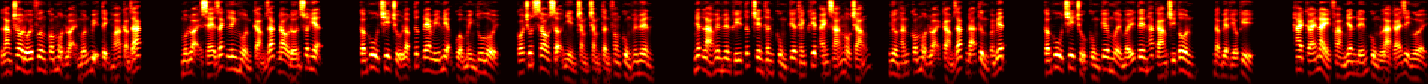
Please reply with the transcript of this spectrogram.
làm cho đối phương có một loại muốn bị tịnh hóa cảm giác, một loại xé rách linh hồn cảm giác đau đớn xuất hiện. Cấm khu chi chủ lập tức đem ý niệm của mình thu hồi, có chút sau sợ nhìn chằm chằm tần phong cùng huyên huyên nhất là huyên huyên khí tức trên thân cùng kia thánh khiết ánh sáng màu trắng, nhường hắn có một loại cảm giác đã từng quen biết. Cấm khu chi chủ cùng kia mười mấy tên hắc ám trí tôn, đặc biệt hiếu kỳ. Hai cái này phàm nhân đến cùng là cái gì người?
